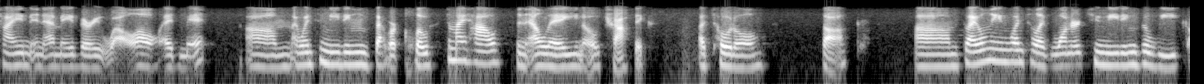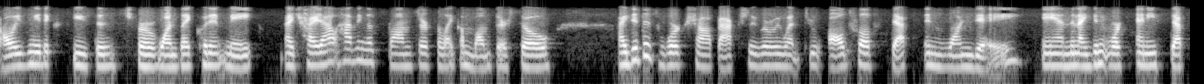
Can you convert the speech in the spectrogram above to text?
time in MA very well, I'll admit. Um, I went to meetings that were close to my house in LA. You know, traffic's a total suck. Um, so I only went to like one or two meetings a week. Always made excuses for ones I couldn't make. I tried out having a sponsor for like a month or so. I did this workshop actually where we went through all 12 steps in one day, and then I didn't work any steps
